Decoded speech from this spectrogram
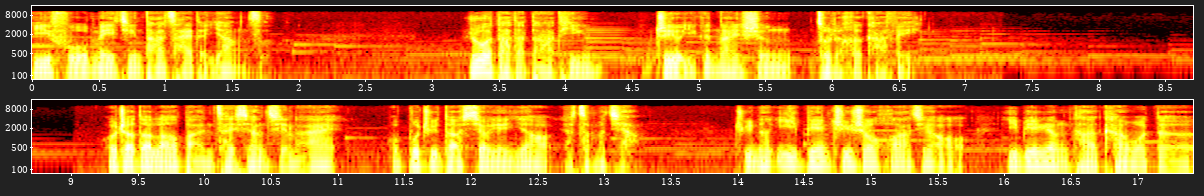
一副没精打采的样子。偌大的大厅，只有一个男生坐着喝咖啡。我找到老板，才想起来，我不知道消炎药要怎么讲，只能一边指手画脚，一边让他看我的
